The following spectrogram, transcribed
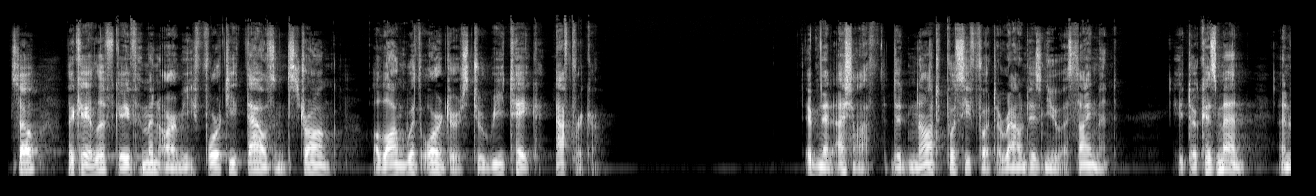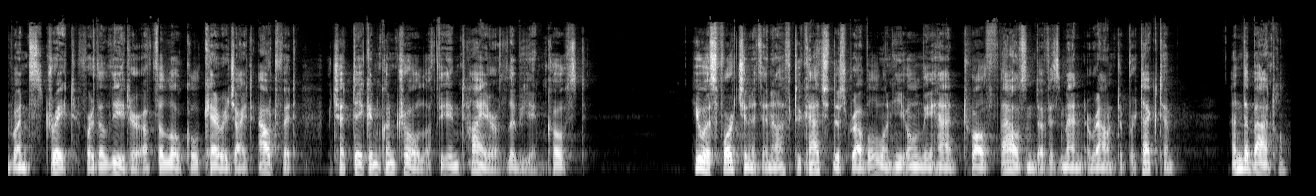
So, the caliph gave him an army 40,000 strong, along with orders to retake Africa. Ibn al-Ash'ath did not pussyfoot around his new assignment. He took his men and went straight for the leader of the local Kharijite outfit which had taken control of the entire Libyan coast. He was fortunate enough to catch this rebel when he only had 12,000 of his men around to protect him, and the battle,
